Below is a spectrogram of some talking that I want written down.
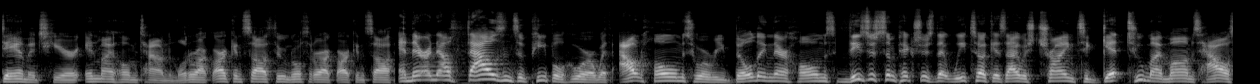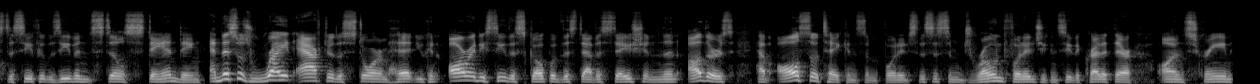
damage here in my hometown in Little Rock, Arkansas, through North Little Rock, Arkansas. And there are now thousands of people who are without homes, who are rebuilding their homes. These are some pictures that we took as I was trying to get to my mom's house to see if it was even still standing. And this was right after the storm hit. You can already see the scope of this devastation. And then others have also taken some footage. This is some drone footage. You can see the credit there on screen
